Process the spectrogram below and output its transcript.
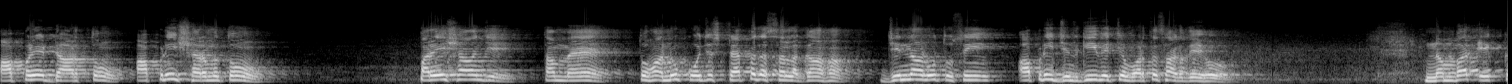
ਆਪਣੇ ਡਰ ਤੋਂ, ਆਪਣੀ ਸ਼ਰਮ ਤੋਂ ਪਰੇਸ਼ਾਨ ਜੇ, ਤਾਂ ਮੈਂ ਤੁਹਾਨੂੰ ਕੁਝ ਸਟੈਪ ਦੱਸਣ ਲੱਗਾ ਹਾਂ, ਜਿਨ੍ਹਾਂ ਨੂੰ ਤੁਸੀਂ ਆਪਣੀ ਜ਼ਿੰਦਗੀ ਵਿੱਚ ਵਰਤ ਸਕਦੇ ਹੋ। ਨੰਬਰ 1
